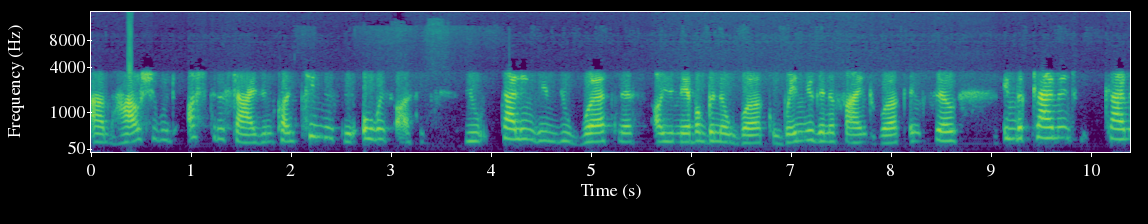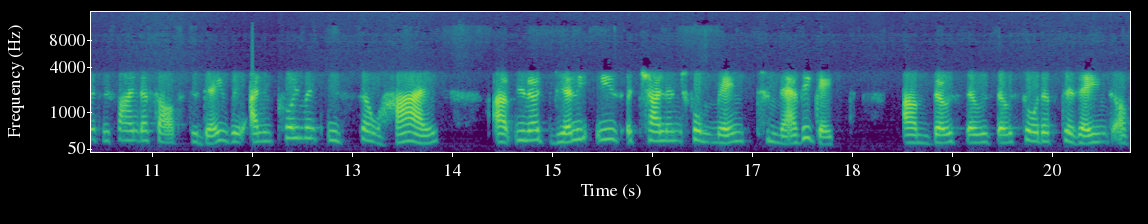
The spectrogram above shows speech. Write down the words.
um, how she would ostracize him continuously, always asking you, telling him you worthless, are you never going to work, when you're going to find work, and so in the climate climate we find ourselves today, where unemployment is so high, uh, you know, it really is a challenge for men to navigate um, those those those sort of terrains of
